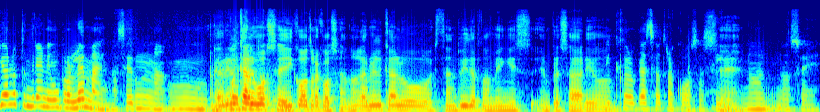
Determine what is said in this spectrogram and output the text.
yo no tendría ningún problema en hacer una, un Gabriel Calvo se dedicó a otra cosa, ¿no? Gabriel Calvo está en Twitter también, es empresario. Torbellino. Creo que hace otra cosa, sí, Sí. No, no sé.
